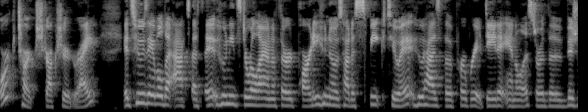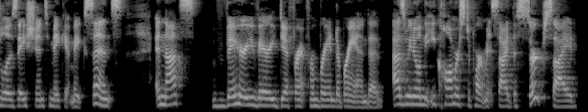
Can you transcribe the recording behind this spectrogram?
org chart structured, right? It's who's able to access it, who needs to rely on a third party, who knows how to speak to it, who has the appropriate data analyst or the visualization to make it make sense. And that's very, very different from brand to brand. And as we know in the e-commerce department side, the search side,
